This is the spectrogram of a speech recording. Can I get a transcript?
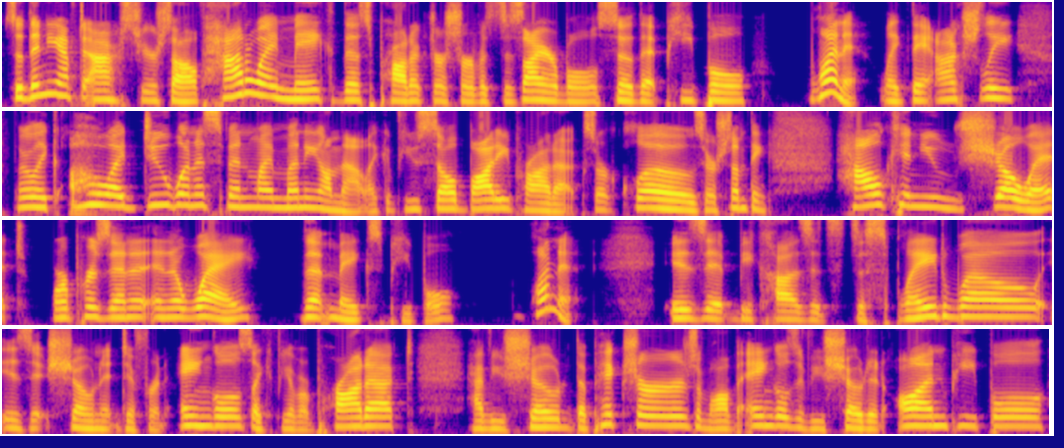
So then you have to ask yourself, how do I make this product or service desirable so that people want it. Like they actually, they're like, oh, I do want to spend my money on that. Like if you sell body products or clothes or something, how can you show it or present it in a way that makes people want it? Is it because it's displayed well? Is it shown at different angles? Like if you have a product, have you showed the pictures of all the angles? Have you showed it on people?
